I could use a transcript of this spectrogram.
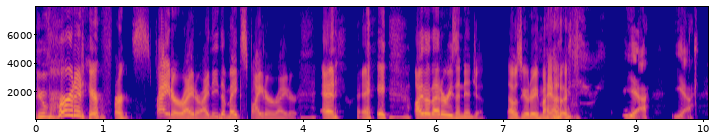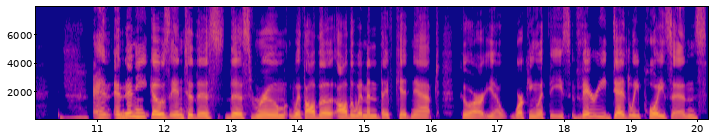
You've heard it here first. Spider Rider. I need to make Spider Rider. And either that or he's a ninja. That was going to be my other theory. Yeah. Yeah and and then he goes into this this room with all the all the women they've kidnapped who are you know working with these very deadly poisons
